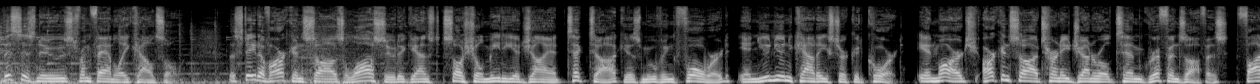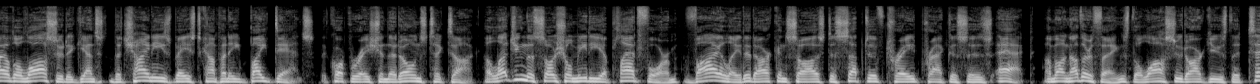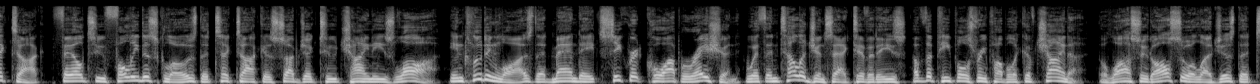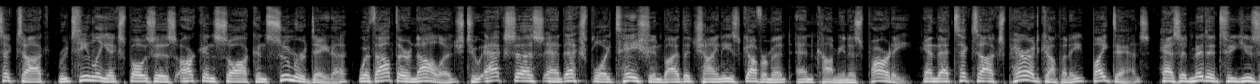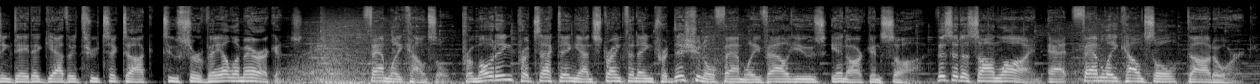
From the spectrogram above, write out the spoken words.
This is news from Family Council. The state of Arkansas's lawsuit against social media giant TikTok is moving forward in Union County Circuit Court. In March, Arkansas Attorney General Tim Griffin's office filed a lawsuit against the Chinese based company ByteDance, the corporation that owns TikTok, alleging the social media platform violated Arkansas's Deceptive Trade Practices Act. Among other things, the lawsuit argues that TikTok failed to fully disclose that TikTok is subject to Chinese law, including laws that mandate secret cooperation with intelligence activities of the People's Republic of China. The lawsuit also alleges that TikTok routinely exposes Arkansas consumer data without their knowledge to access and exploitation by the Chinese government and Communist Party, and that TikTok's parent company, ByteDance, has admitted to using data gathered through TikTok to surveil Americans. Family Council, promoting, protecting, and strengthening traditional family values in Arkansas. Visit us online at familycouncil.org.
